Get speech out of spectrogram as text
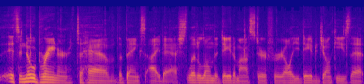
It's a no-brainer to have the Banks iDash, let alone the Data Monster for all you data junkies that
